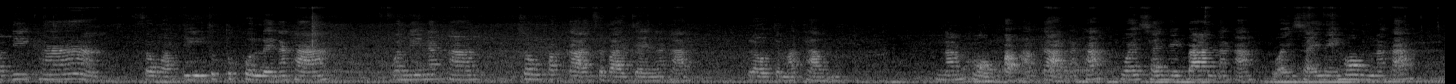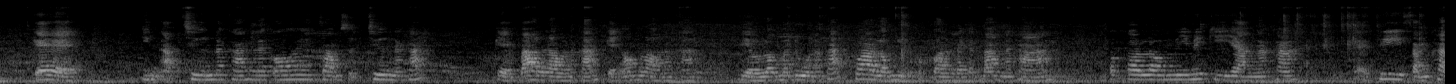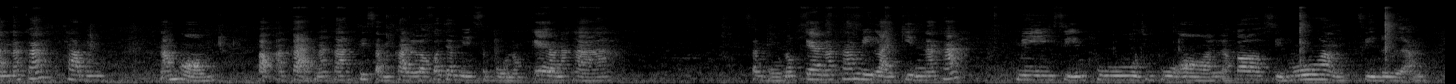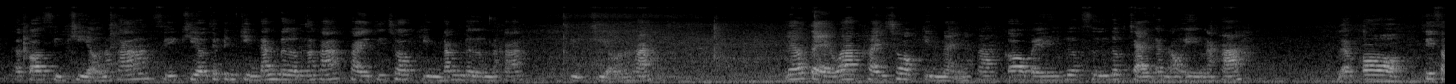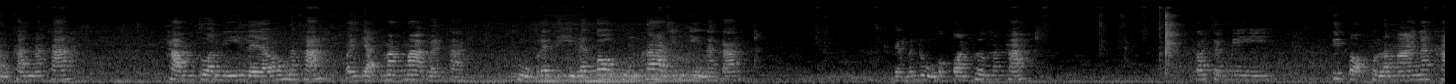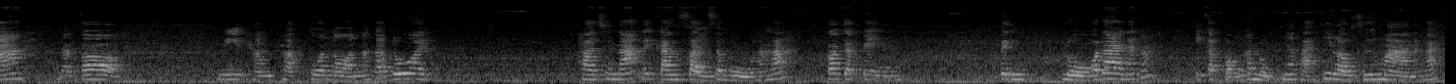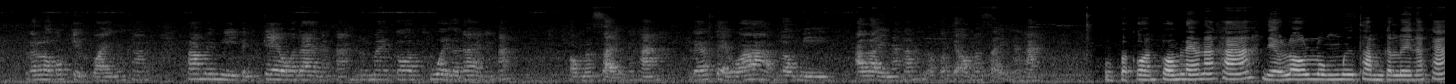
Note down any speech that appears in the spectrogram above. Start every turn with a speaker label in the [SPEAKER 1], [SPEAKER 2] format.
[SPEAKER 1] วัสดีค่ะ สวัสดีทุกๆ คนเลยนะคะ วันนี้นะคะช่องพักการสบายใจนะคะ เราจะมาทำน้ำหอมปรับอากาศนะคะ ไว้ใช้ในบ้านนะคะ ไว้ใช้ในห้องนะคะ แก้กลิ่นอับชื้นนะคะ แล้วก็ให้ความสดชื่นนะคะ แก่บ้านเรานะคะ แก่ห้องเรานะคะ เดี๋ยวเรามาดูนะคะ ว่าเรามีอุปกรณ์อะไรกันบ้างนะคะ อุปกรณ์เรามีไม่กี่อย่างนะคะ แต่ที่สำคัญนะคะทำน้ำหอมปรับอากาศนะคะ ที่สำคัญเราก็จะมีสบู่นกแก้วนะคะ สบู่นกแก้วนะคะมีหลายกลิ่นนะคะ มีสีชมพูชมพูอ่อน แล้วก็สีม่วง สีเหลือง แล้วก็สีเขียวนะคะ สีเขียวจะเป็นกลิ่นดั้งเดิมนะคะ ใครที่ชอบกลิ่นดั้งเดิมนะคะ สีเขียวนะคะ แล้วแต่ว่าใครชอบกลิ่นไหนนะคะ ก็ไปเลือกซื้อเลือกใช้กันเอาเองนะคะ แล้วก็ที่สำคัญนะคะทำตัวนี้แล้วนะคะ ประหยัดมากๆเลยค่ะ ถูกและดีแล้วก็คุ้มค่าจริงๆนะคะ เดี๋ยวมาดูอุปกรณ์เพิ่มนะคะ ก็จะมีที่ปอกผลไม้นะคะ แล้วก็มีดหั่นผักตัวนอนนะคะด้วย ภาชนะในการใส่สบู่นะคะ ก็จะเป็นเป็นโหลก็ได้นะคะ กกระป๋องขนมเนี่ยค่ะ ที่เราซื้อมานะคะ แล้วเราก็เก็บไว้นะคะ ถ้าไม่มีเป็นแก้วก็ได้นะคะ หรือไม่ก็ถ้วยก็ได้นะคะ เอามาใส่นะคะ แล้วแต่ว่าเรามีอะไรนะคะ เราก็จะเอามาใส่นะคะ อุปกรณ์พร้อมแล้วนะคะ เดี๋ยวเราลงมือทำกันเลยนะคะ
